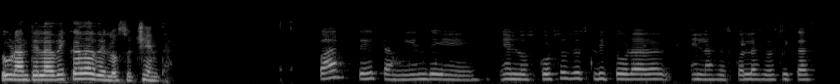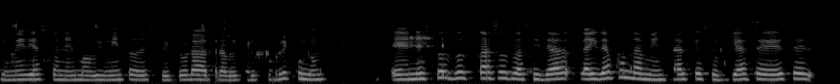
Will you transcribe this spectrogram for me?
durante la década de los 80. Parte también de en los cursos de escritura en las escuelas básicas y medias con el movimiento de escritura a través del currículum. En estos dos casos, la idea fundamental que subyace es,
